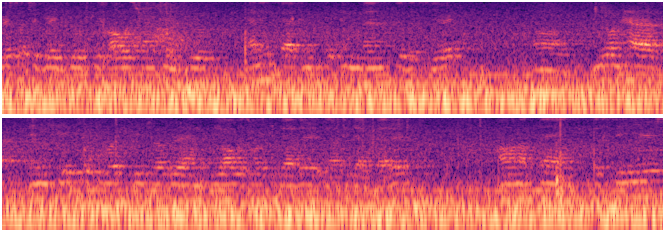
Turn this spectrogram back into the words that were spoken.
we're such a great group who's always trying to improve, and in fact, improving men still this year. Um, we don't have any hatred towards each other, and we always work together, you know, to get better. I want to thank the seniors,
